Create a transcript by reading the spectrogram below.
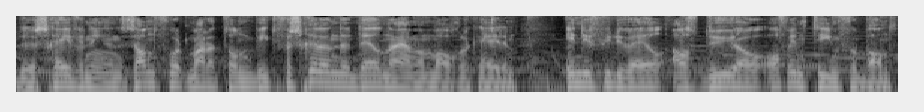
de Scheveningen Zandvoort Marathon biedt verschillende deelnamemogelijkheden. Individueel, als duo of in teamverband.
